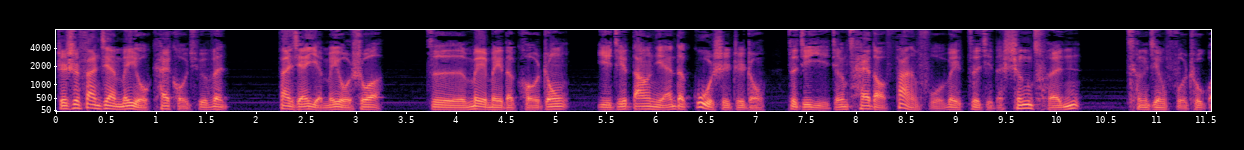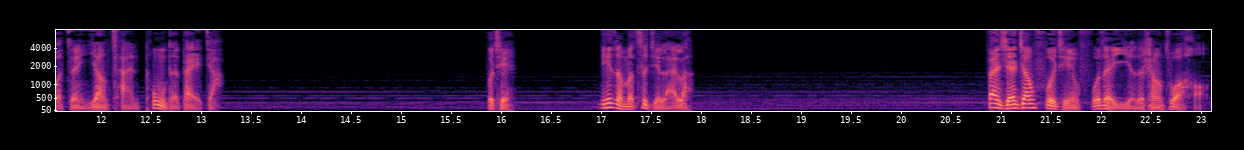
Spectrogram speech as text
只是范建没有开口去问，范闲也没有说，自妹妹的口中以及当年的故事之中，自己已经猜到范府为自己的生存，曾经付出过怎样惨痛的代价。父亲，你怎么自己来了？范闲将父亲扶在椅子上坐好，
